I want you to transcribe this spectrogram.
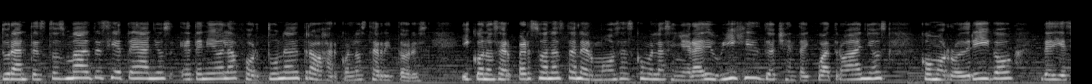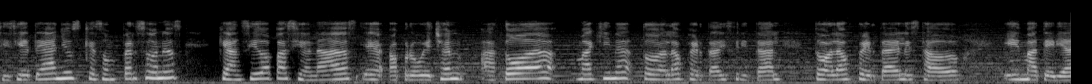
Durante estos más de siete años he tenido la fortuna de trabajar con los territorios y conocer personas tan hermosas como la señora Edubigis, de 84 años, como Rodrigo, de 17 años, que son personas han sido apasionadas y aprovechan a toda máquina, toda la oferta distrital, toda la oferta del Estado en materia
